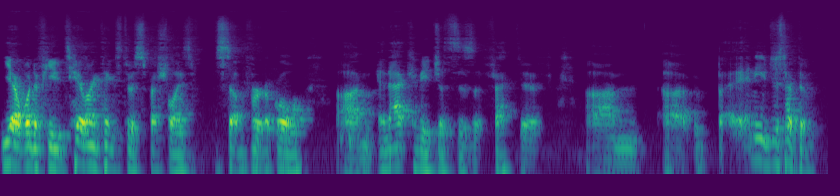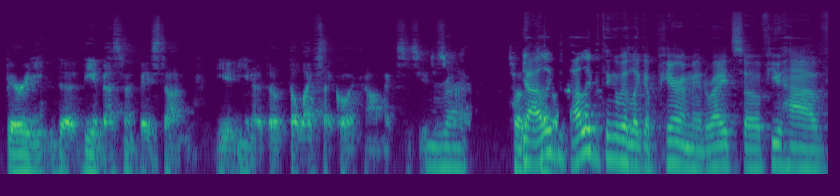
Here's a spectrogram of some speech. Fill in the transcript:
yeah, one to few, tailoring things to a specialized sub vertical, um, and that can be just as effective. Um, uh, and you just have to vary the the investment based on you, you know the, the life cycle economics as you described. Right. Totally. Yeah, I like I like to think of it like a pyramid, right? So if you have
